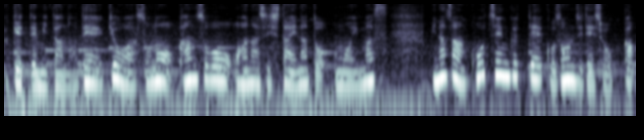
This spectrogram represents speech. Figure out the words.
受けてみたので今日はその感想をお話ししたいなと思います。皆さんコーチングってご存知でしょうか？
